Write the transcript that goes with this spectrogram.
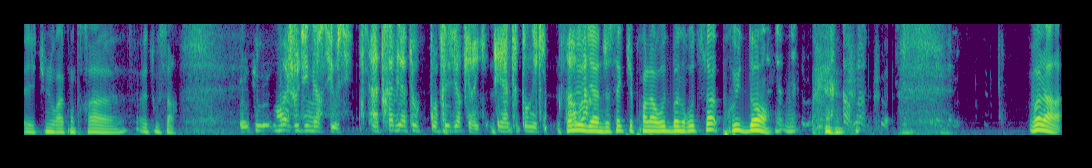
et tu nous raconteras euh, tout ça. Et puis, moi, je vous dis merci aussi. À très bientôt. Au plaisir, Pierrick. Et à toute ton équipe. Salut. Yann, je sais que tu prends la route, bonne route, sois prudent. Voilà.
